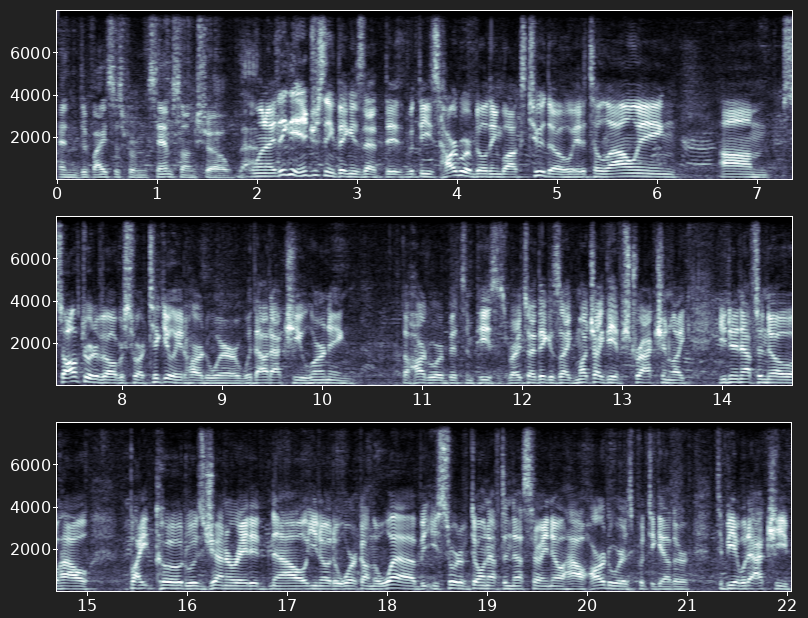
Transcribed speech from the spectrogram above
and devices from Samsung show that. Well, I think the interesting thing is that the, with these hardware building blocks too though, it's allowing um, software developers to articulate hardware without actually learning the hardware bits and pieces, right? So I think it's like much like the abstraction, like you didn't have to know how bytecode was generated now, you know, to work on the web. You sort of don't have to necessarily know how hardware is put together to be able to actually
